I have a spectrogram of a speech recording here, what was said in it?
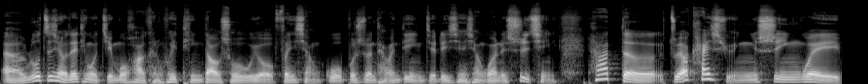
呃，如果之前有在听我节目的话，可能会听到说我有分享过波士顿台湾电影节的一些相关的事情。它的主要开始原因是因为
